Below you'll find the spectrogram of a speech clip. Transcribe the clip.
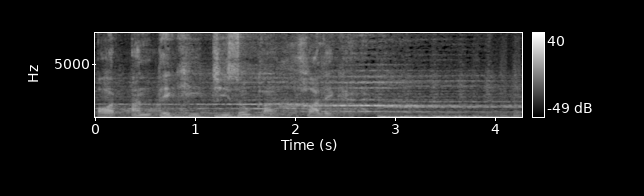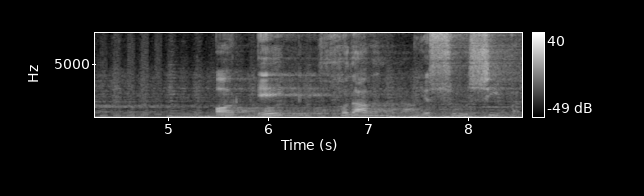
और अनदेखी चीज़ों का खालिक है। और एक खुदावन यसु मसीह पर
